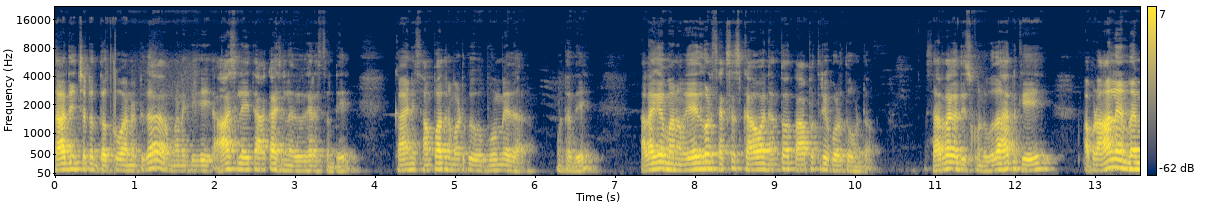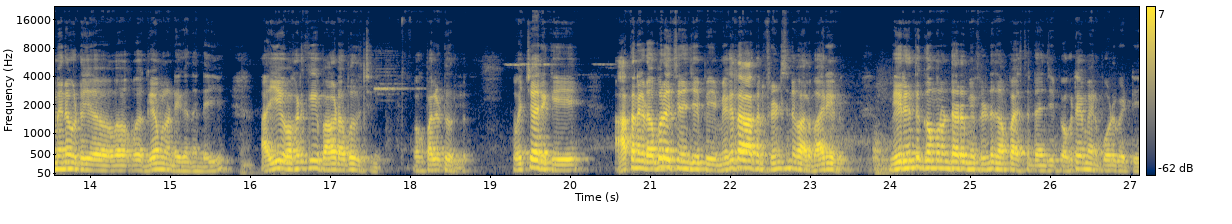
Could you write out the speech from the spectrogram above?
సాధించడం తక్కువ అన్నట్టుగా మనకి ఆశలు అయితే ఆకాశంలో విహరిస్తుంటాయి కానీ సంపాదన మటుకు భూమి మీద ఉంటుంది. అలాగే మనం ఏది కూడా సక్సెస్ కావాలని ఎంతో తాపత్రయపడుతూ ఉంటాం. సరదాగా తీసుకుంటాం ఉదాహరణకి అప్పుడు ఆన్లైన్ రమ్మేనే ఒకటి గేమ్లు ఉండేవి కదండి అవి అవి ఒకటికి బాగా డబ్బులు వచ్చినాయి ఒక పల్లెటూరులో. వచ్చారికి అతనికి డబ్బులు వచ్చినాయని చెప్పి మిగతా అతని ఫ్రెండ్స్ని వాళ్ళ భార్యలు మీరు ఎందుకు గమ్మునుంటారు? మీ ఫ్రెండ్ సంపాదిస్తుంటారని చెప్పి ఒకటే మైన పోటీ పెట్టి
